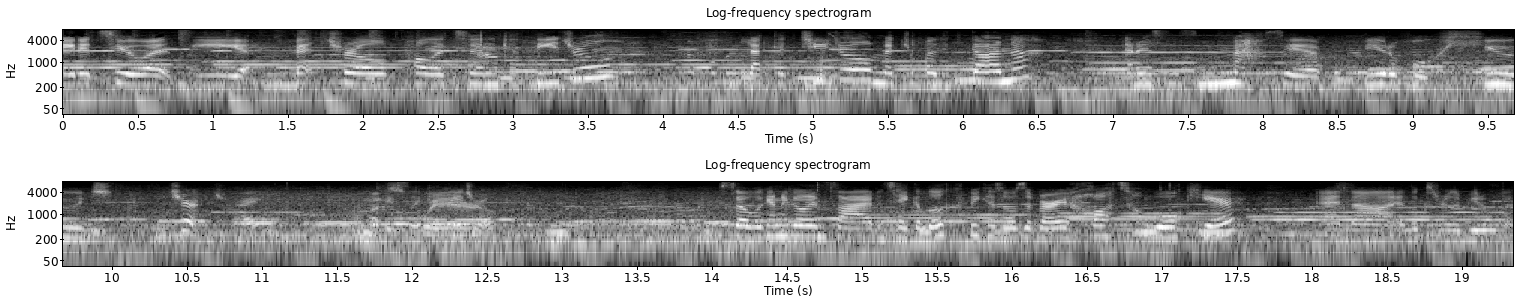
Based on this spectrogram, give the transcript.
Made it to uh, the Metropolitan Cathedral, La Catedral Metropolitana, and it's this massive, beautiful, huge church, right? On the Obviously, cathedral. So we're gonna go inside and take a look because it was a very hot walk here, and uh, it looks really beautiful.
